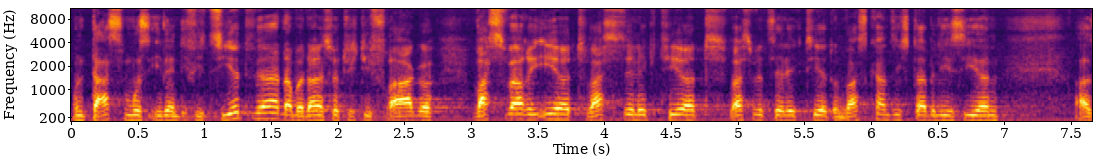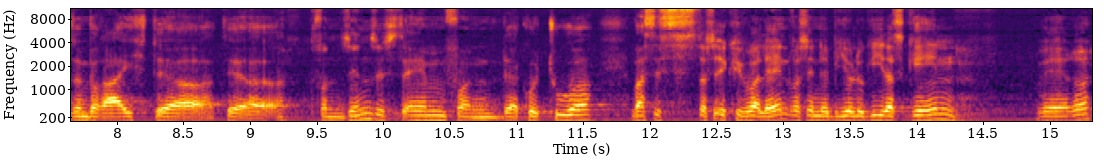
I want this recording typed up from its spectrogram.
und das muss identifiziert werden. Aber dann ist natürlich die Frage, was variiert, was selektiert, was wird selektiert und was kann sich stabilisieren. Also im Bereich der, der, von Sinnsystemen, von der Kultur, was ist das Äquivalent, was in der Biologie das Gen wäre?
